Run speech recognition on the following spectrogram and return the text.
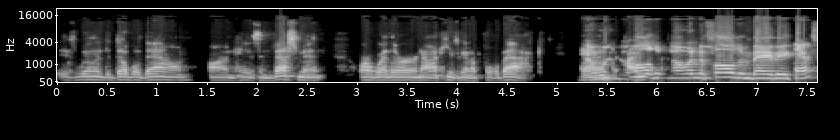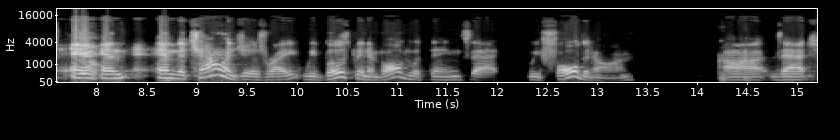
is willing to double down on his investment or whether or not he's going to pull back. No one, to hold him, no one to fold him, baby. And, and, and, and the challenge is, right, we've both been involved with things that we folded on uh, that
